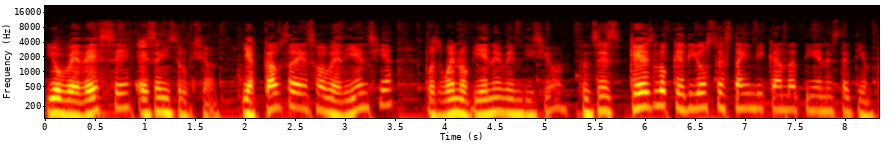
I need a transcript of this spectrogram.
y obedece esa instrucción. Y a causa de esa obediencia, pues bueno, viene bendición. Entonces, ¿qué es lo que Dios te está indicando a ti en este tiempo?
